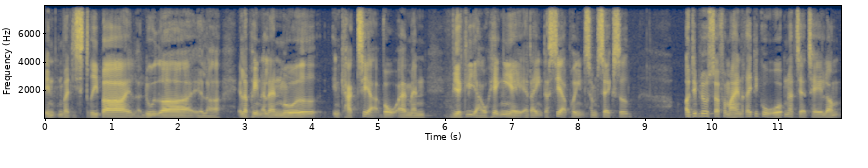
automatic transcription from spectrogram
enten var de stripper, eller luder, eller, eller på en eller anden måde en karakter, hvor at man virkelig er afhængig af, at der er en, der ser på en som sexet. Og det blev så for mig en rigtig god åbner til at tale om,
